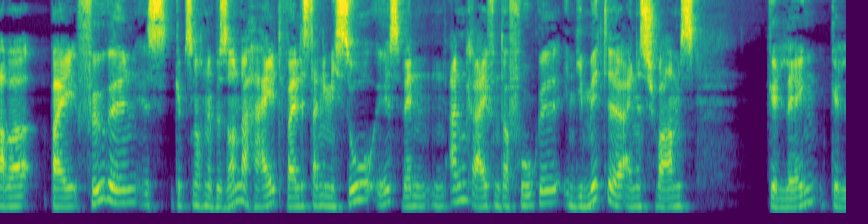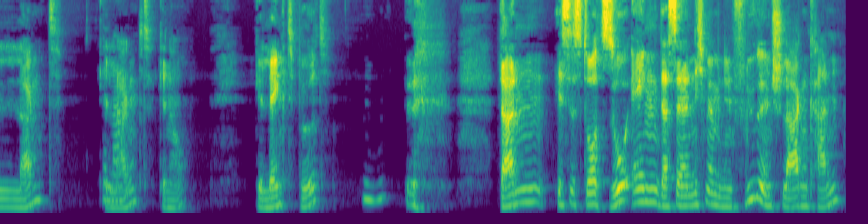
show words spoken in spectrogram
Aber bei Vögeln gibt es noch eine Besonderheit, weil es dann nämlich so ist, wenn ein angreifender Vogel in die Mitte eines Schwarms gelenk, gelangt, gelangt, genau, gelenkt wird, mhm. dann ist es dort so eng, dass er nicht mehr mit den Flügeln schlagen kann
